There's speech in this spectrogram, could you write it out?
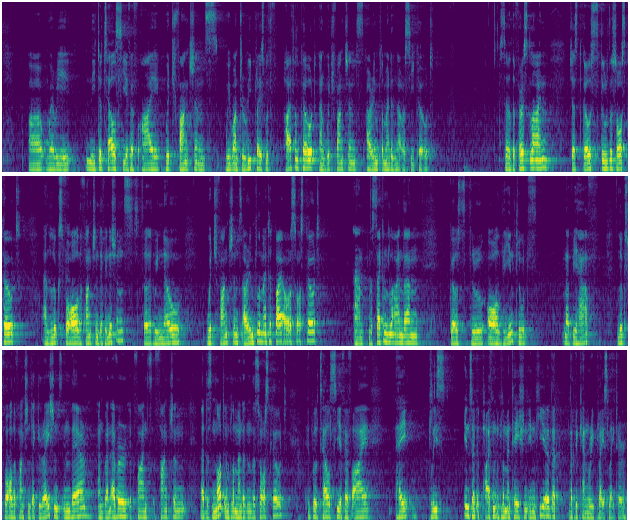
uh, where we need to tell CFFI which functions we want to replace with Python code and which functions are implemented in our C code. So the first line just goes through the source code and looks for all the function definitions so that we know which functions are implemented by our source code. And the second line then goes through all the includes that we have, looks for all the function declarations in there, and whenever it finds a function that is not implemented in the source code, it will tell CFFI, hey, please insert a Python implementation in here that, that we can replace later.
